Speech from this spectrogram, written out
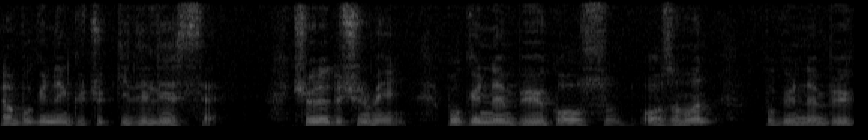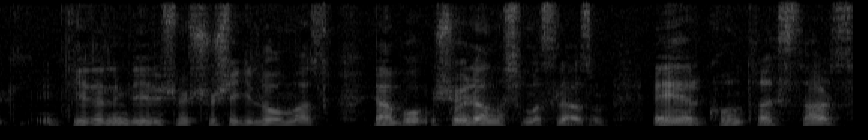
yani bugünden küçük gidilirse şöyle düşünmeyin. Bugünden büyük olsun. O zaman bugünden büyük girelim diye düşünün. Şu şekilde olmaz. Yani bu şöyle anlaşılması lazım. Eğer contract starts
